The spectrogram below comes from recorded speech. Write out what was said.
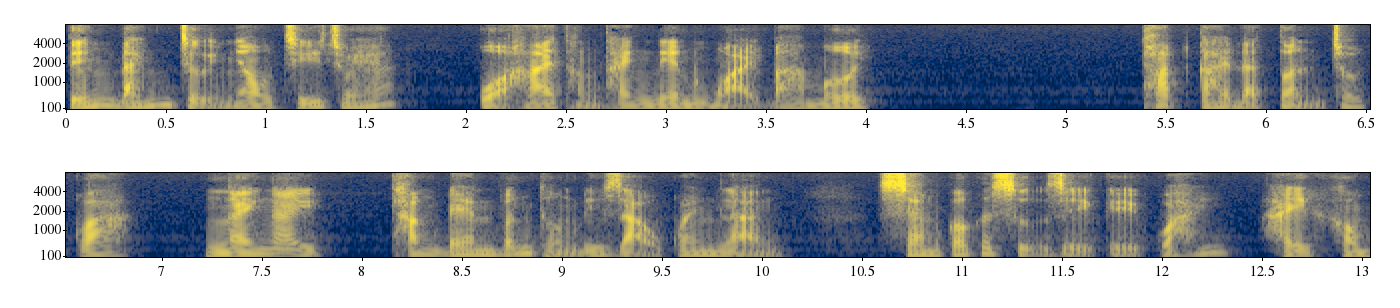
Tiếng đánh chửi nhau chí chóe Của hai thằng thanh niên ngoài ba mươi. Thoát cái đã tuần trôi qua, Ngày ngày thằng đen vẫn thường đi dạo quanh làng, Xem có cái sự gì kỳ quái hay không.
